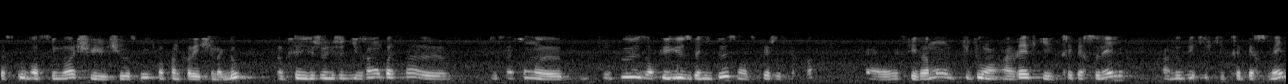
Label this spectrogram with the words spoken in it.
ça se trouve dans 6 mois je suis, au SMIC en train de travailler chez McDo, donc je ne dis vraiment pas ça euh, de façon euh, pompeuse, orgueilleuse, vaniteuse, en tout cas j'espère pas. Euh, c'est vraiment plutôt un, rêve qui est très personnel, un objectif qui est très personnel,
